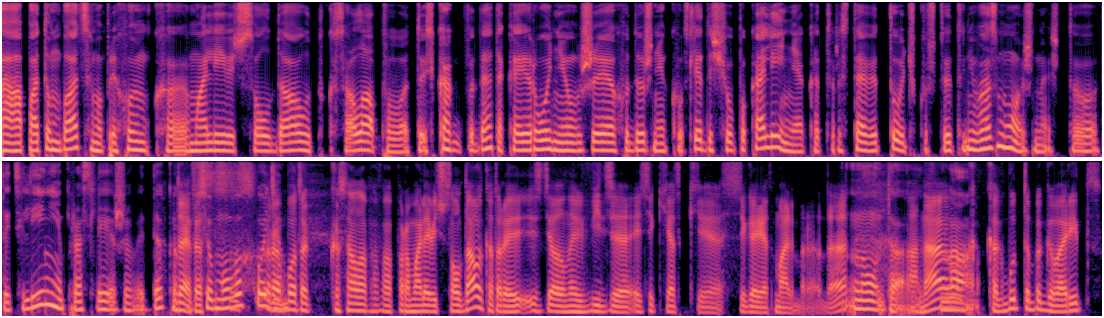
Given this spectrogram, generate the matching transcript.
а потом, бац, мы приходим к Малевич, Солдаут, к Салапова. То есть как бы, да, такая ирония уже художника следующего поколения, который ставит точку, что это невозможно, что вот эти линии прослеживать, да, как да, это все мы выходим. работа Косолапова про Малевич Солдаут, которая сделана в виде этикетки сигарет Мальборо, да? Ну да. Она да. как будто бы говорит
